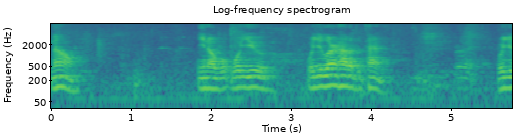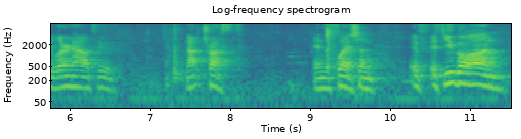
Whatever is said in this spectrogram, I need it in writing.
no. You know, will you will you learn how to depend? Right. Will you learn how to not trust in the flesh? And if if you go on,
